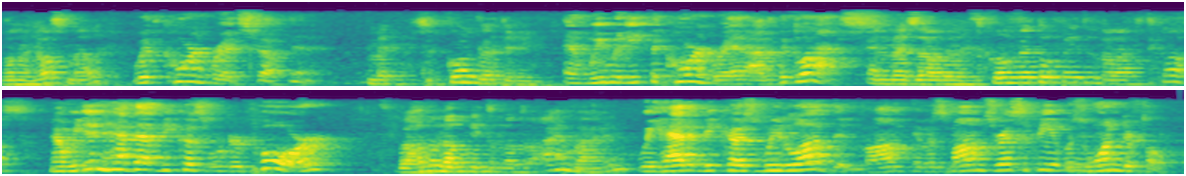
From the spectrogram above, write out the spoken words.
van een glas melk with cornbread stuffed in it. met cornbread erin. And we would eat the cornbread out of the glass. En wij zouden het cornbread opeten vanuit het glas. Now, we didn't have that because we were poor. We hadden dat niet omdat we arm waren. We had it because we loved it. Mom, it was mom's recipe. It was wonderful.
